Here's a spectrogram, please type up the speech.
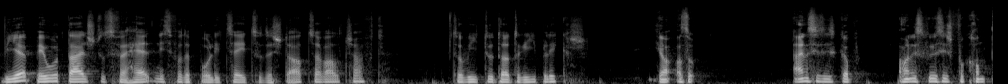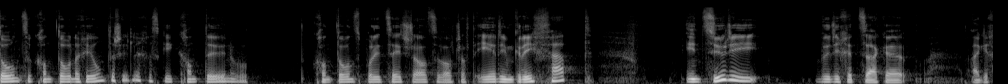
Wie beurteilst du das Verhältnis von der Polizei zu der Staatsanwaltschaft, soweit du da reinblickst? Ja, also einerseits ist, glaube habe ich das Gefühl, es ist von Kanton zu Kanton ein bisschen unterschiedlich. Es gibt Kantone, wo die Kantonspolizei, die Staatsanwaltschaft eher im Griff hat. In Zürich würde ich jetzt sagen, eigentlich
